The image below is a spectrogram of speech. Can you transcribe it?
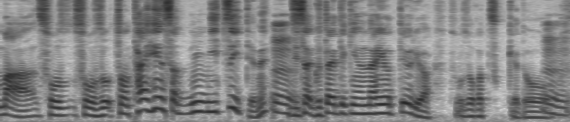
ん。まあ想想像その大変さについてね、うん。実際具体的な内容っていうよりは想像がつくけど、うん。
